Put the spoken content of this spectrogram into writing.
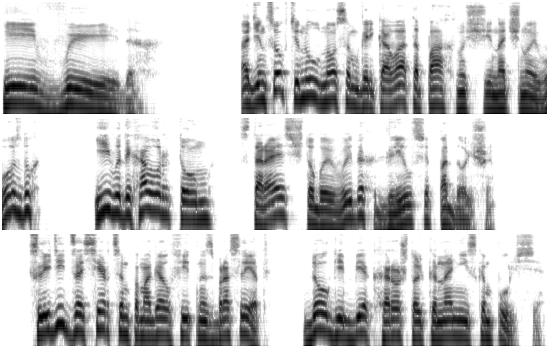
и выдох. Одинцов тянул носом горьковато пахнущий ночной воздух и выдыхал ртом, стараясь, чтобы выдох длился подольше. Следить за сердцем помогал фитнес-браслет. Долгий бег хорош только на низком пульсе.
